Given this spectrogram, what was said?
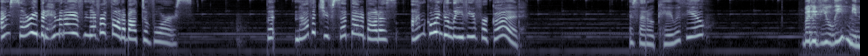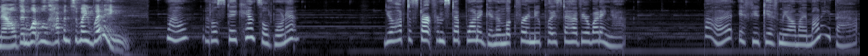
I'm sorry, but him and I have never thought about divorce. But now that you've said that about us, I'm going to leave you for good. Is that okay with you? But if you leave me now, then what will happen to my wedding? Well, it'll stay cancelled, won't it? You'll have to start from step one again and look for a new place to have your wedding at. But if you give me all my money back,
